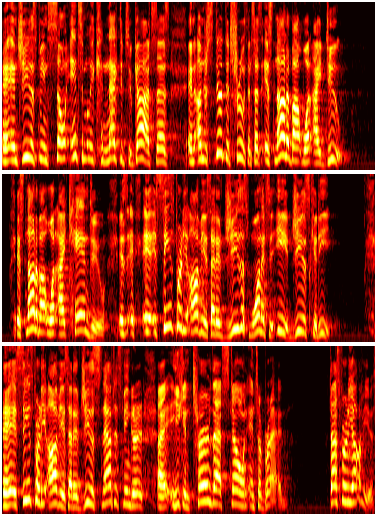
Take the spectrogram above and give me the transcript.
And, Jesus, being so intimately connected to God, says, and understood the truth, and says, It's not about what I do. It's not about what I can do. It, it, it, seems pretty obvious that if Jesus wanted to eat, Jesus could eat. It, seems pretty obvious that if Jesus snapped his finger, uh, he can turn that stone into bread. That's pretty obvious.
